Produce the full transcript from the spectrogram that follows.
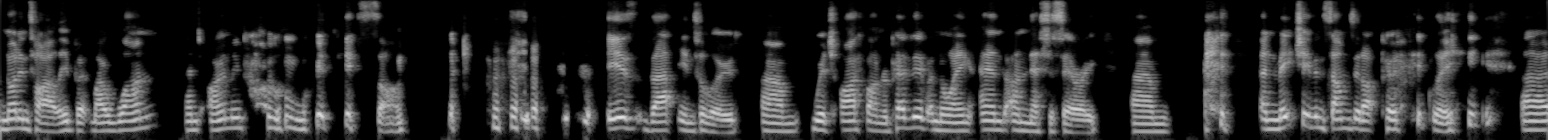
not entirely, but my one and only problem with this song is that interlude, um, which I find repetitive, annoying, and unnecessary. Um, and Meech even sums it up perfectly uh,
